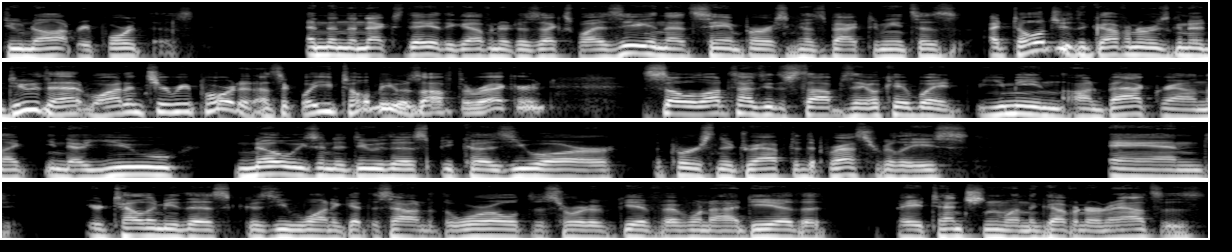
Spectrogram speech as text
Do not report this. And then the next day, the governor does XYZ, and that same person comes back to me and says, I told you the governor is going to do that. Why didn't you report it? I was like, Well, you told me it was off the record. So a lot of times you have to stop and say, Okay, wait, you mean on background, like, you know, you know he's going to do this because you are the person who drafted the press release. And you're telling me this because you want to get this out into the world to sort of give everyone an idea that pay attention when the governor announces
